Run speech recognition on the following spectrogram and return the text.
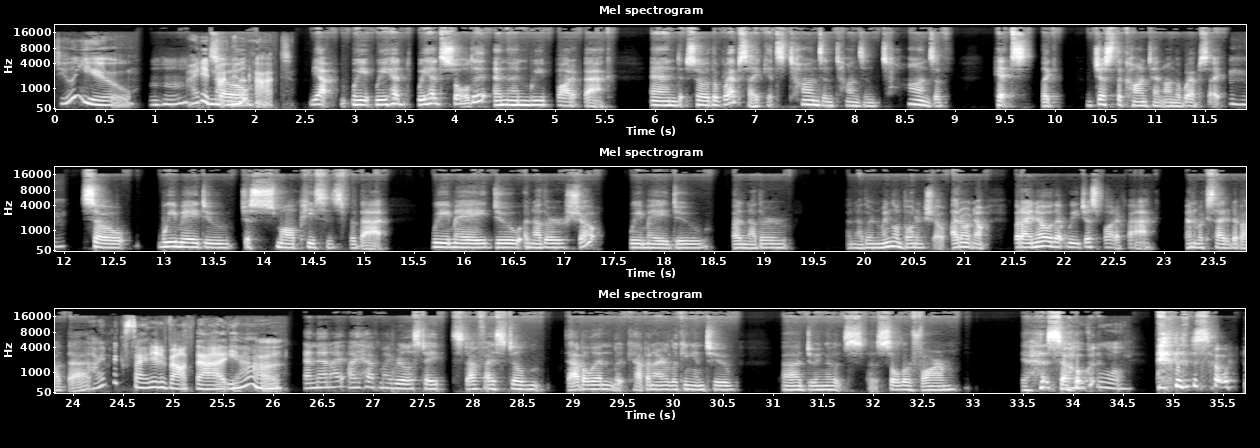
do you? Mm-hmm. I did not know that. Yeah, we we had we had sold it and then we bought it back. And so the website gets tons and tons and tons of hits, like just the content on the website. Mhm. So we may do just small pieces for that. We may do another show. We may do another another New England boating show. I don't know, but I know that we just bought it back, and I'm excited about that. I'm excited about that. Yeah. And then I, I have my real estate stuff. I still dabble in, but Cap and I are looking into uh, doing a solar farm. Yeah, Oh, so cool. so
